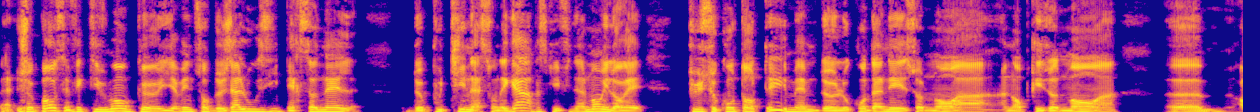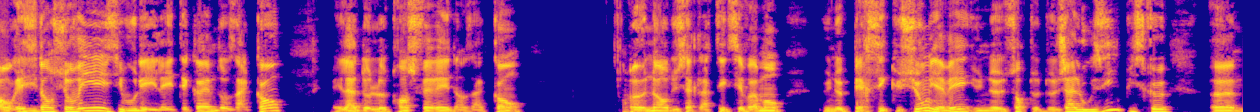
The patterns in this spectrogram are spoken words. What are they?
Ben, Je pense effectivement qu'il y avait une sorte de jalousie personnelle de Poutine à son égard parce que finalement il aurait pu se contenter même de le condamner seulement à un emprisonnement euh, en résidence surveillée si vous voulez. Il a été quand même dans un camp et là, de le transférer dans un camp euh, nord du cercle arctique, c'est vraiment une persécution. Il y avait une sorte de jalousie puisque euh,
